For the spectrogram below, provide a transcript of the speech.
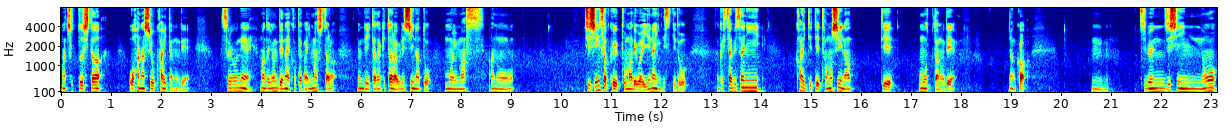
まあ、ちょっとしたお話を書いたので、それをね、まだ読んでない方がいましたら、読んでいただけたら嬉しいなと思います。あの、自信作とまでは言えないんですけど、なんか久々に書いてて楽しいなって思ったので、なんか、うん、自分自身の、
